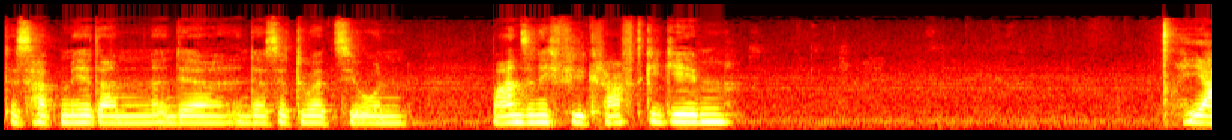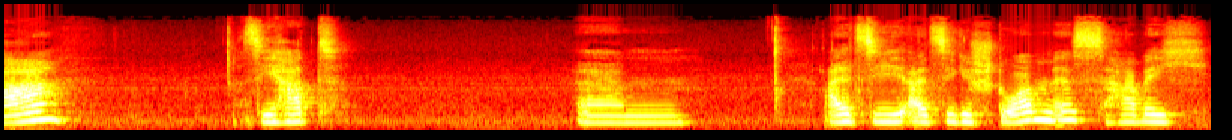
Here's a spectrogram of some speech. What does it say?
das hat mir dann in der, in der Situation wahnsinnig viel Kraft gegeben. Ja, sie hat, ähm, als, sie, als sie gestorben ist, habe ich,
